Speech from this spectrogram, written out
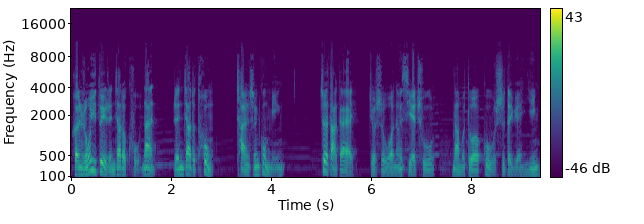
很容易对人家的苦难、人家的痛产生共鸣。这大概就是我能写出那么多故事的原因。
